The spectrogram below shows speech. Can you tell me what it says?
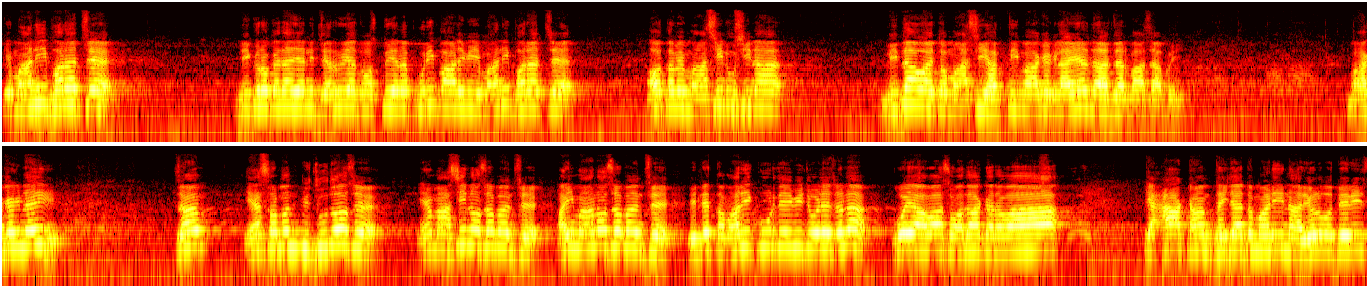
કે માની ફરજ છે. દીકરો કદાચ એની જરૂરિયાત વસ્તુ એને પૂરી પાડવી, માની ફરજ છે. હવે તમે માસી ઉશીના લીધા હોય તો માસી હકતી માગે લાય દસ હજાર પાછા ભાઈ. માગે નહીં? ચમ, એ સંબંધ બી જુદો છે. એ માસીનો સંબંધ છે, અહીં માનો સંબંધ છે. એટલે તમારી કુળદેવી જોડે છે ને, કોઈ આવા સોદા કરવા કે આ કામ થઈ જાય તો મારી નારિયેળ વધેરીશ,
